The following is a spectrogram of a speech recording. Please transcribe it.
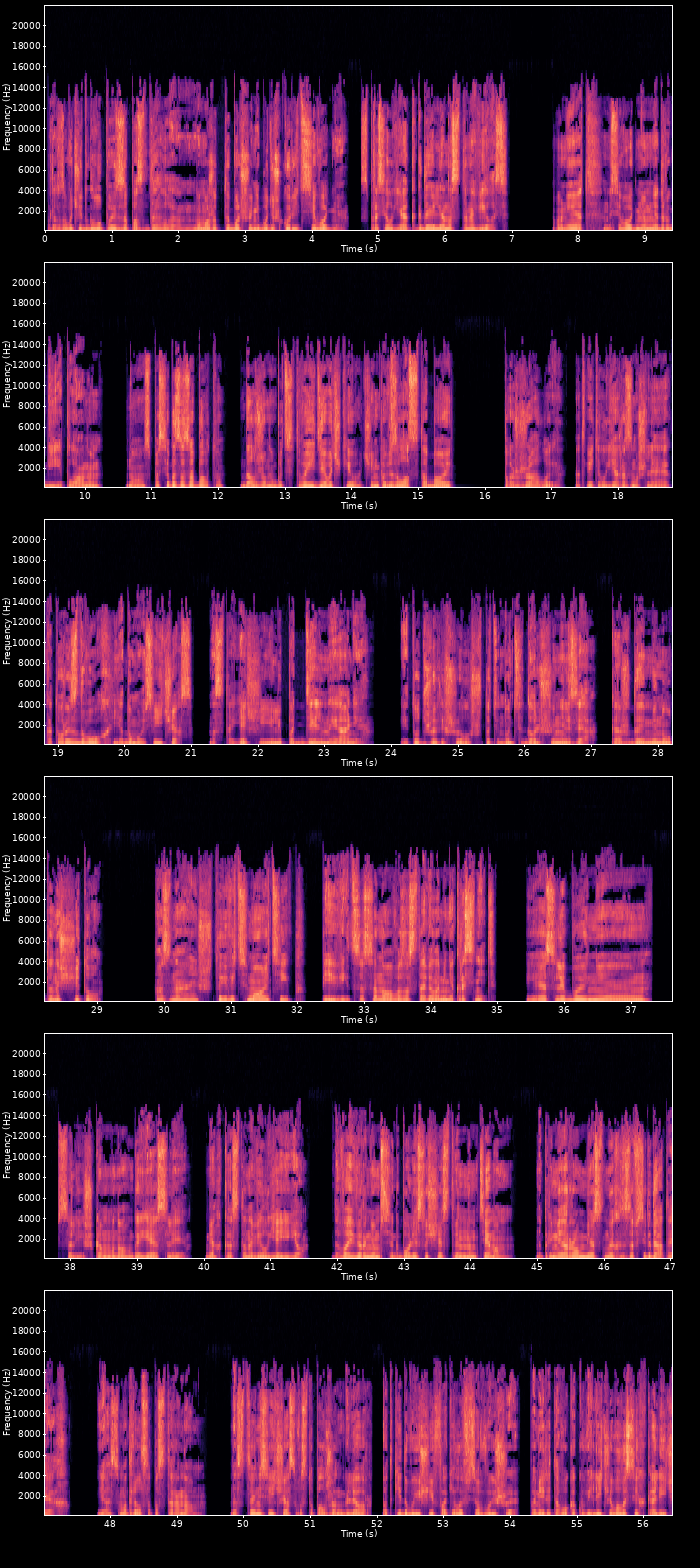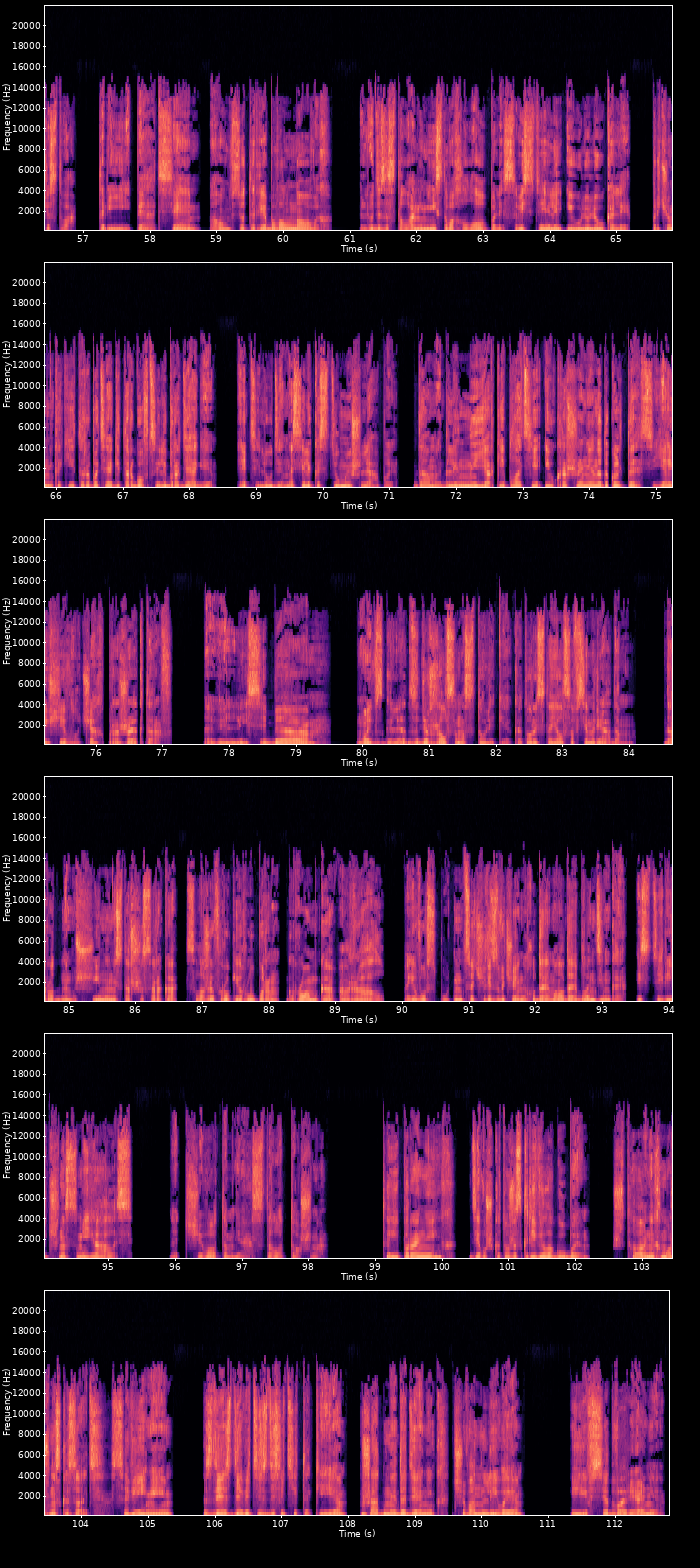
«Прозвучит глупо и запоздало, но, может, ты больше не будешь курить сегодня?» Спросил я, когда Елена остановилась. «О нет, на сегодня у меня другие планы. Но спасибо за заботу. Должно быть, твоей девочке очень повезло с тобой». «Пожалуй», — ответил я, размышляя, который из двух, я думаю, сейчас, настоящий или поддельный Ани. И тут же решил, что тянуть дольше нельзя, каждая минута на счету. «А знаешь, ты ведь мой тип», Певица снова заставила меня краснеть. Если бы не... Слишком много «если». Мягко остановил я ее. Давай вернемся к более существенным темам. Например, о местных завсегдатаях. Я смотрелся по сторонам. На сцене сейчас выступал жонглер, подкидывающий факелы все выше, по мере того, как увеличивалось их количество. Три, пять, семь, а он все требовал новых. Люди за столами неистово хлопали, свистели и улюлюкали. Причем не какие-то работяги-торговцы или бродяги. Эти люди носили костюмы и шляпы. Дамы – длинные яркие платья и украшения на декольте, сияющие в лучах прожекторов. Вели себя... Мой взгляд задержался на столике, который стоял совсем рядом. Дородный мужчина не старше сорока, сложив руки рупором, громко орал а его спутница, чрезвычайно худая молодая блондинка, истерично смеялась. Отчего-то мне стало тошно. «Ты про них?» — девушка тоже скривила губы. «Что о них можно сказать? Свиньи. Здесь девять из десяти такие, жадные до денег, чванливые. И все дворяне».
